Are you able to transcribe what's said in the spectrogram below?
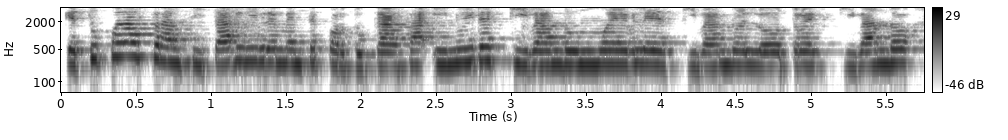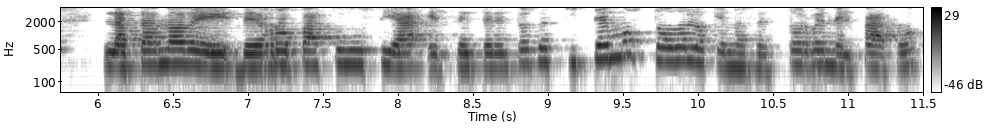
que tú puedas transitar libremente por tu casa y no ir esquivando un mueble, esquivando el otro, esquivando la tanda de, de ropa sucia, etcétera. Entonces quitemos todo lo que nos estorbe en el paso,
